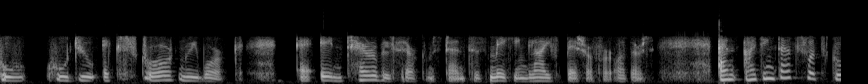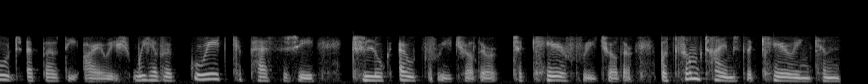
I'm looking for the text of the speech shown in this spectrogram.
who who do extraordinary work uh, in terrible circumstances, making life better for others. And I think that's what's good about the Irish. We have a great capacity to look out for each other, to care for each other, but sometimes the caring can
